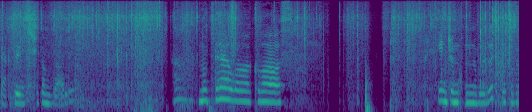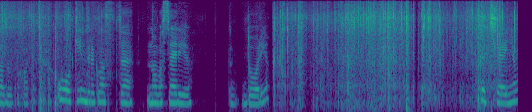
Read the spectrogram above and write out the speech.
Так, дивимося, що там далі. Нутелла, клас. Я нічого не буду дивитися, просто зразу випрохати. О, Кіндери клас, це нова серія Дорі. Печенням.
